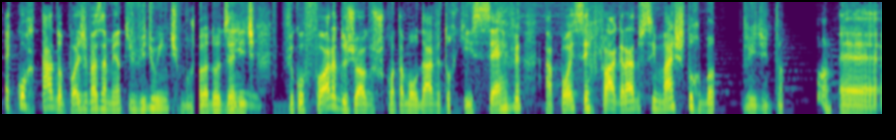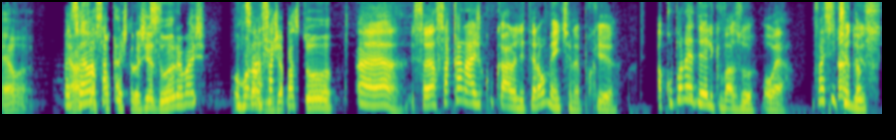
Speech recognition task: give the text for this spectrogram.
é cortado após vazamento de vídeo íntimo. O jogador do Zenit ficou fora dos jogos contra a Moldávia, Turquia e Sérvia após ser flagrado se masturbando no vídeo. Então, Pô. é, é, uma- é uma é uma situação saca- constrangedora, mas o é Ronaldinho saca- já passou. É, isso aí é sacanagem com o cara, literalmente, né? Porque a culpa não é dele que vazou, ou é? Faz sentido então. isso.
